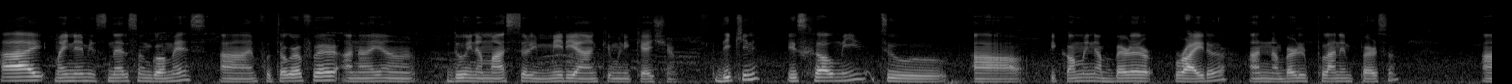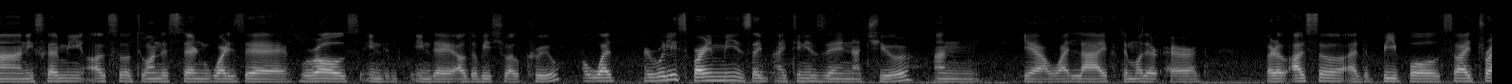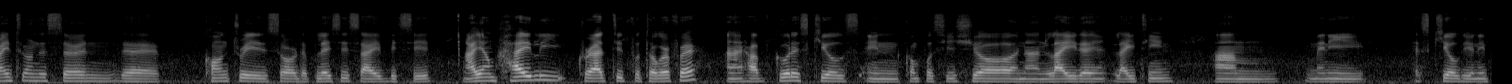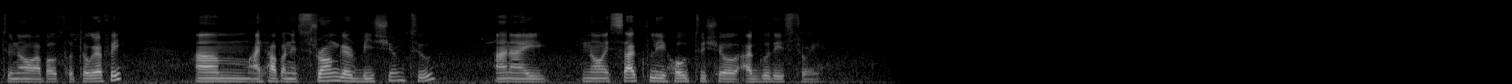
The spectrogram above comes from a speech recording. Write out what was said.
Hi, my name is Nelson Gomez. I'm a photographer and I am doing a master in media and communication. Deakin is helped me to uh, becoming a better writer and a better planning person and it's helped me also to understand what is the roles in the, in the audiovisual crew. What really inspired me is I, I think is the nature and yeah, wildlife, the mother earth, but also at the people. So I try to understand the countries or the places I visit. I am highly creative photographer and I have good skills in composition and lighting, lighting um, many skills you need to know about photography. Um, I have a stronger vision too and I know exactly how to show a good history.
